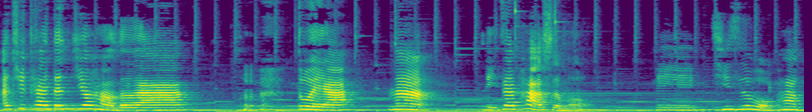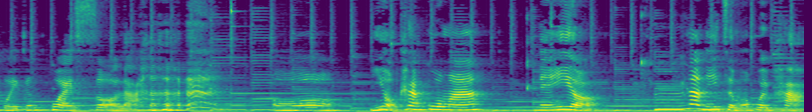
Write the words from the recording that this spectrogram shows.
啊，去开灯就好了啊。对呀，那你在怕什么？嗯，其实我怕鬼跟怪兽啦。哦，你有看过吗？没有。嗯，那你怎么会怕？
